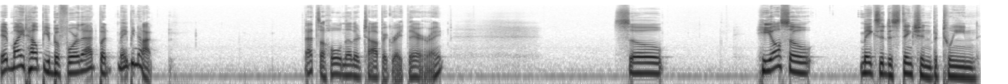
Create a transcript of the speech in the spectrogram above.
It might help you before that, but maybe not. That's a whole nother topic right there, right? So he also makes a distinction between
